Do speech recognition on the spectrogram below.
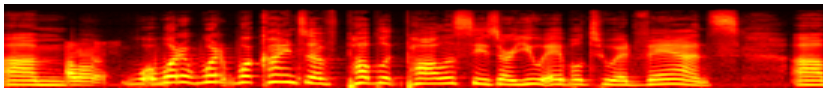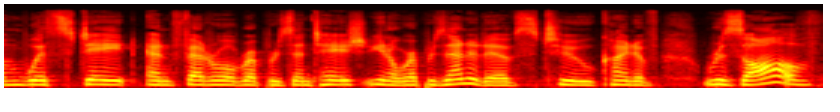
Um, Alliance. what what what kinds of public policies are you able to advance um, with state and federal representation? You know, representatives to kind of resolve.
